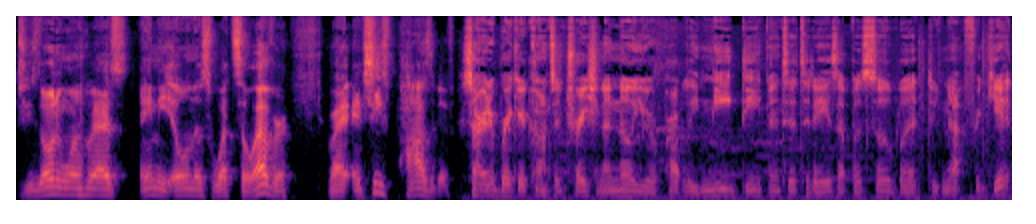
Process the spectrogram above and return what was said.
she's the only one who has any illness whatsoever, right? And she's positive. Sorry to break your concentration. I know you're probably knee deep into today's episode, but do not forget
